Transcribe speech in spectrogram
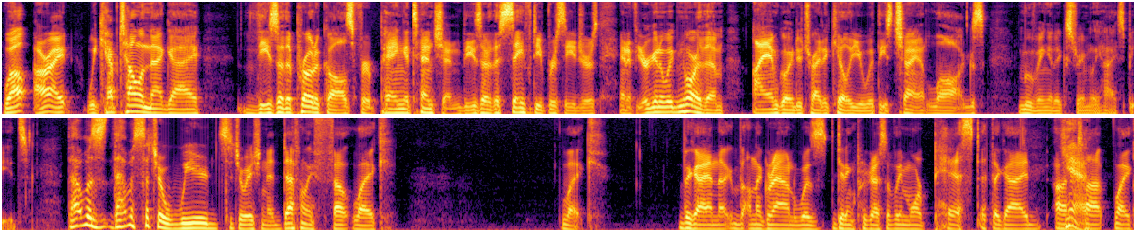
well, all right, we kept telling that guy these are the protocols for paying attention. These are the safety procedures, and if you're going to ignore them, I am going to try to kill you with these giant logs moving at extremely high speeds. That was that was such a weird situation. It definitely felt like like the guy on the on the ground was getting progressively more pissed at the guy on Yeah. top, like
